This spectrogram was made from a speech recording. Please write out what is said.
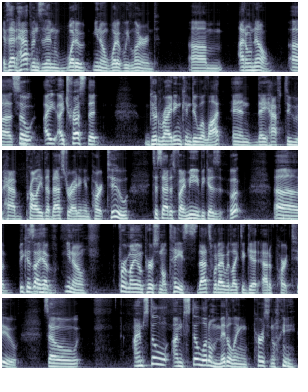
if that happens, then what have you know? What have we learned? Um, I don't know. Uh, so I, I trust that good writing can do a lot, and they have to have probably the best writing in part two to satisfy me because whoop, uh, because I have you know for my own personal tastes, that's what I would like to get out of part two. So I'm still I'm still a little middling personally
